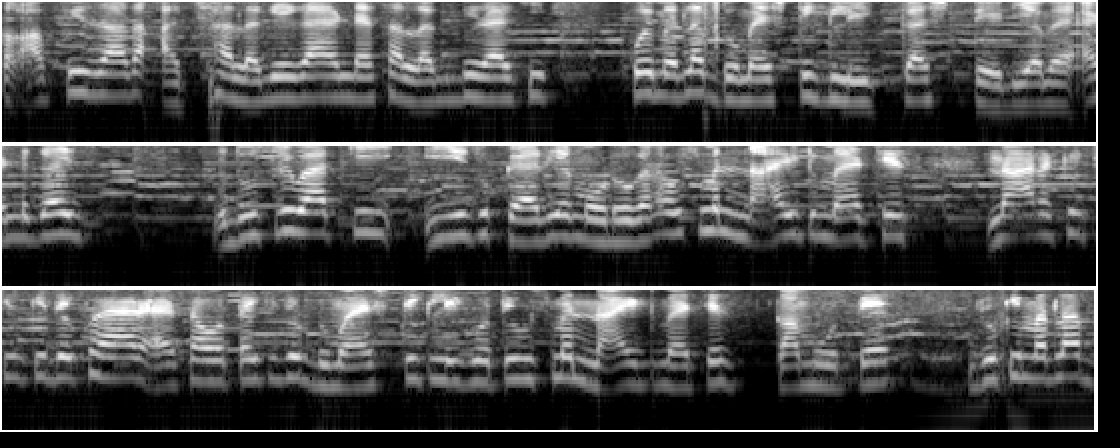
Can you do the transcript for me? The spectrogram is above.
काफ़ी ज़्यादा अच्छा लगेगा एंड ऐसा लग भी रहा है कि कोई मतलब डोमेस्टिक लीग का स्टेडियम है। एंड गाइज़ दूसरी बात कि ये जो कैरियर मोड होगा ना, उसमें नाइट मैचेस ना रखे, क्योंकि देखो यार, ऐसा होता है कि जो डोमेस्टिक लीग होती है, उसमें नाइट मैचेस कम होते हैं, जो कि मतलब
